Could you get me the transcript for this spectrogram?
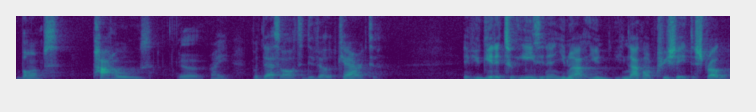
bumps, potholes, Yeah. right? But that's all to develop character. If you get it too easy, then you're not you you're not gonna appreciate the struggle.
